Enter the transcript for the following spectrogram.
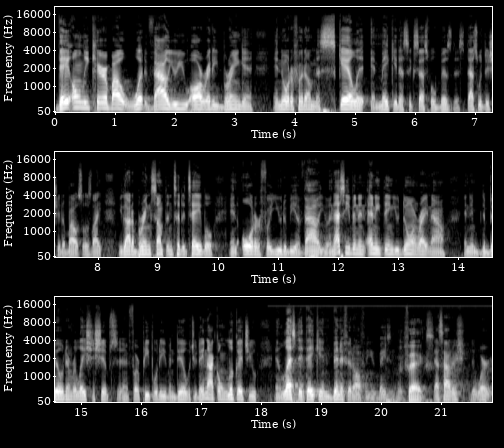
they only care about what value you already bringing in order for them to scale it and make it a successful business. That's what this shit about. So it's like you got to bring something to the table in order for you to be of value, and that's even in anything you're doing right now. And in the building relationships and for people to even deal with you, they're not gonna look at you unless that they can benefit off of you. Basically, Facts. that's how this the work.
